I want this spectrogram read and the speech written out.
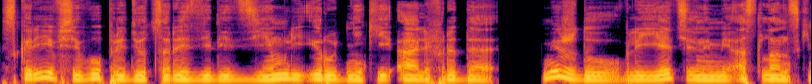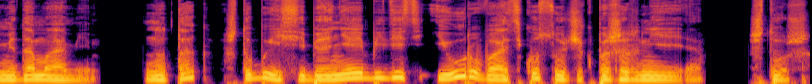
Скорее всего, придется разделить земли и рудники Альфреда между влиятельными асланскими домами, но так, чтобы и себя не обидеть и урвать кусочек пожирнее. Что ж,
